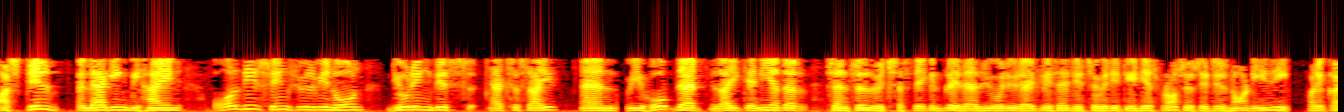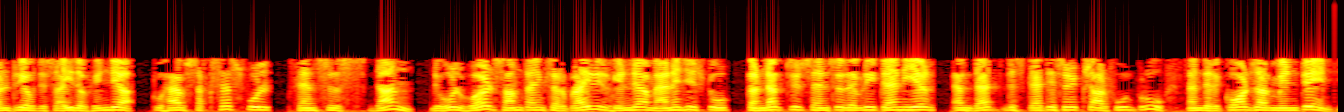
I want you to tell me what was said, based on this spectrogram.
are still lagging behind. All these things will be known during this exercise and we hope that like any other census which has taken place, as you very rightly said, it's a very tedious process. It is not easy for a country of the size of India to have successful census done. The whole world sometimes surprises. India manages to conduct its census every 10 years and that the statistics are foolproof and the records are maintained.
